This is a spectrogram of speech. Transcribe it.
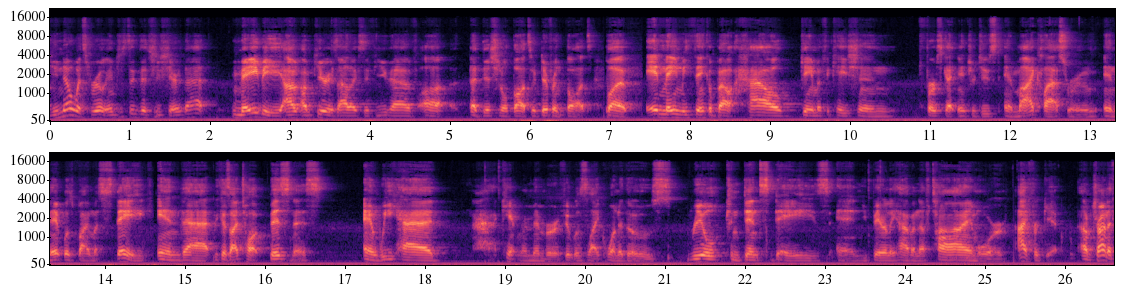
you know what's real interesting that you shared that? Maybe I'm, curious, Alex, if you have uh, additional thoughts or different thoughts, but it made me think about how gamification first got introduced in my classroom, and it was by mistake in that because I taught business and we had, I can't remember if it was like one of those real condensed days and you barely have enough time, or I forget. I'm trying to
